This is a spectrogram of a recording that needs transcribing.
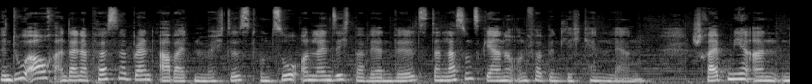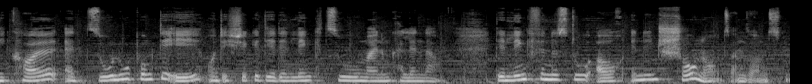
Wenn du auch an deiner Personal Brand arbeiten möchtest und so online sichtbar werden willst, dann lass uns gerne unverbindlich kennenlernen. Schreib mir an nicole.solu.de und ich schicke dir den Link zu meinem Kalender. Den Link findest du auch in den Show Notes ansonsten.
